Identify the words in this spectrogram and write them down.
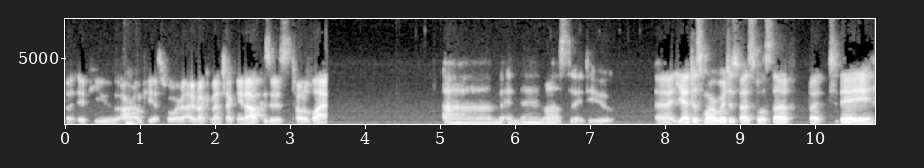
But if you are on PS4, I recommend checking it out because it is total blast. Um, and then what else did I do? Uh, yeah, just more Witches Festival stuff. But today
